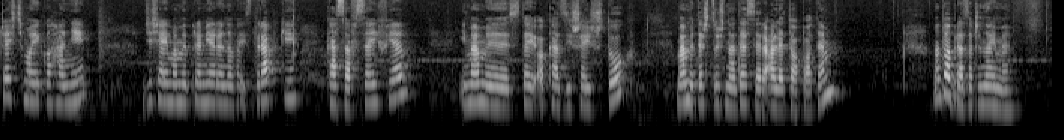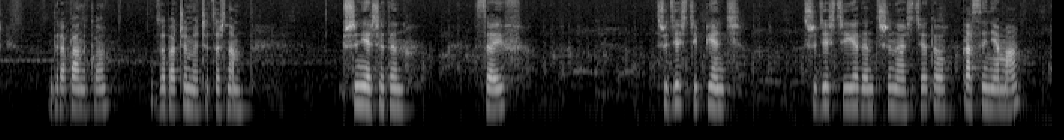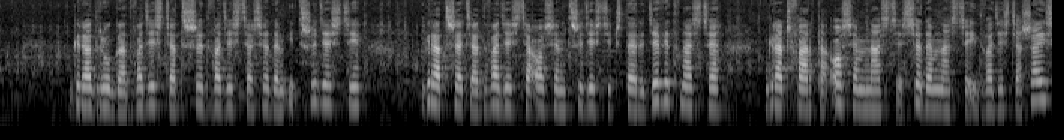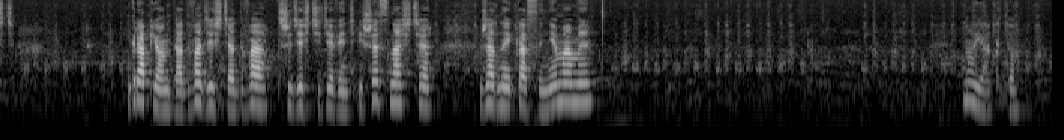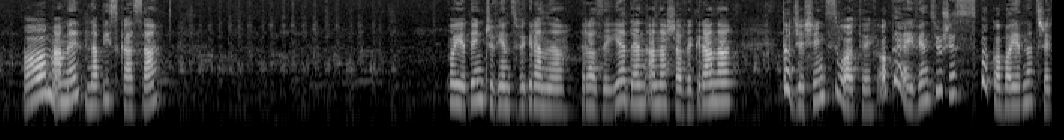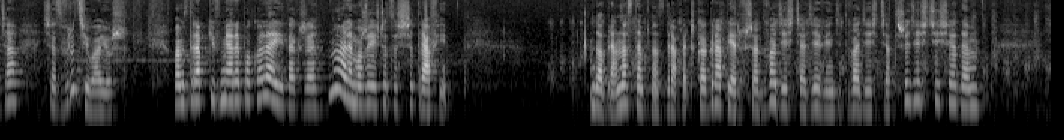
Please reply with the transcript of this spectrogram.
Cześć moi kochani. Dzisiaj mamy premierę nowej zdrabki, kasa w sejfie i mamy z tej okazji 6 sztuk. Mamy też coś na deser, ale to potem. No dobra, zaczynajmy. Drapanko. Zobaczymy, czy coś nam przyniesie ten sejf. 35, 31, 13 to kasy nie ma. Gra druga 23, 27 i 30. Gra trzecia 28, 34, 19. Gra czwarta 18, 17 i 26. Gra piąta 22, 39 i 16. Żadnej kasy nie mamy. No jak to? O, mamy napis kasa. Pojedynczy, więc wygrana razy 1, a nasza wygrana to 10 zł. Ok, więc już jest spoko, bo jedna trzecia się zwróciła już. Mam zdrabki w miarę po kolei, także no ale może jeszcze coś się trafi. Dobra, następna zdrapeczka. Gra pierwsza 29, 20, 37,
